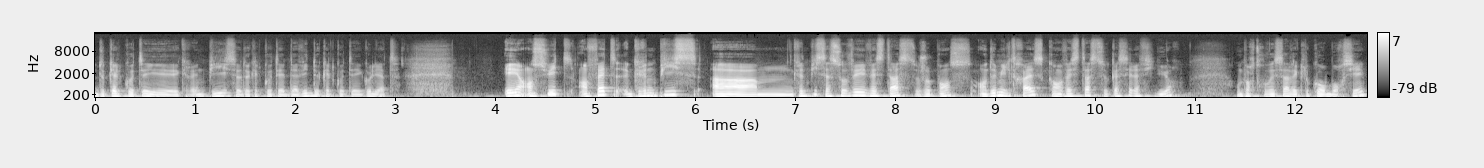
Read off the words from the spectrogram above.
de quel côté est Greenpeace, de quel côté est David, de quel côté est Goliath? Et ensuite, en fait, Greenpeace a, Greenpeace a sauvé Vestas, je pense, en 2013, quand Vestas se cassait la figure. On peut retrouver ça avec le cours boursier.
